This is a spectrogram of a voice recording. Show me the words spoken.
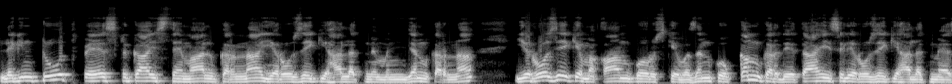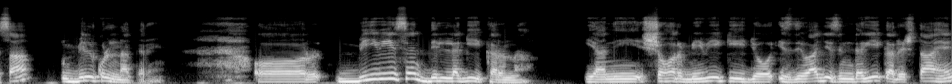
لیکن ٹوتھ پیسٹ کا استعمال کرنا یا روزے کی حالت میں منجن کرنا یہ روزے کے مقام کو اور اس کے وزن کو کم کر دیتا ہے، اس لیے روزے کی حالت میں ایسا بالکل نہ کریں۔ اور بیوی سے دل لگی کرنا یعنی شوہر بیوی کی جو ازدواجی زندگی کا رشتہ ہے،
